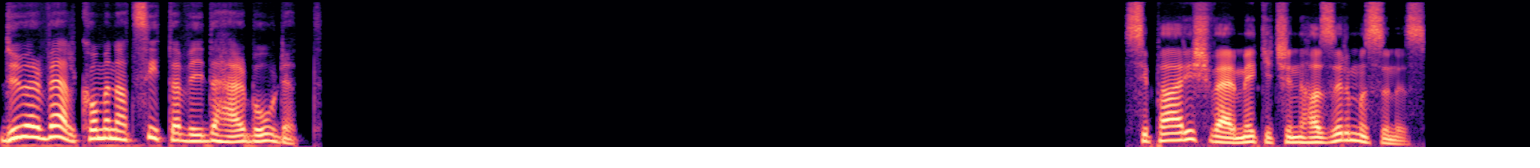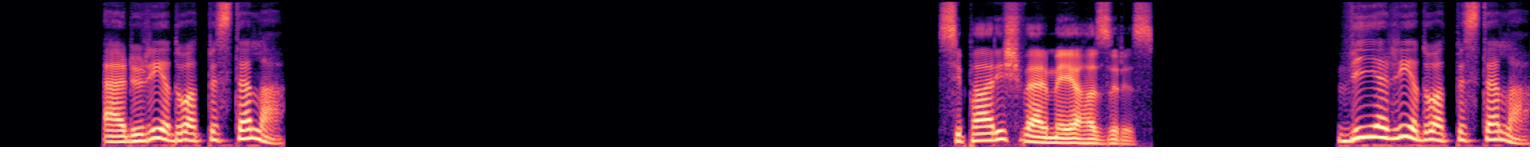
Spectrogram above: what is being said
Du är välkommen att sitta vid det här bordet. Sipariş vermek için hazır mısınız? Är du redo att beställa? Sipariş vermeye hazırız. Vi är redo att beställa.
